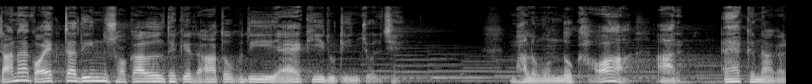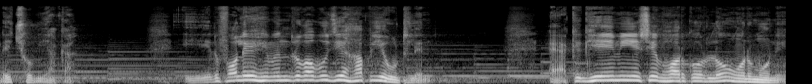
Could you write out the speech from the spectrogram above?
টানা কয়েকটা দিন সকাল থেকে রাত অবধি একই রুটিন চলছে। ভালো মন্দ খাওয়া আর এক নাগাড়ে ছবি আঁকা। এর ফলে হেমেন্দ্রবাবু যে হাঁপিয়ে উঠলেন, এক ঘেয়েমি এসে ভর করল ওর মনে।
